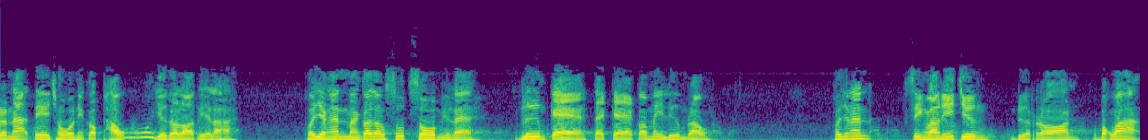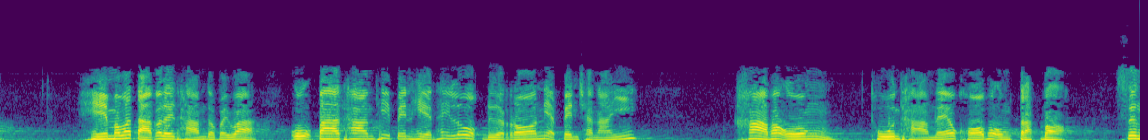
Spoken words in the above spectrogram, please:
รณะเตโชนี่ก็เผาอยู่ตลอดเวลา เพราะอย่างนั้นมันก็ต้องซุดโทมอยู่แล้วลืมแก่ แต่แก่ก็ไม่ลืมเรา เพราะฉะนั้นสิ่งเหล่านี้จึงเดือดร้อน บอกว่าเหมวตาก็เลยถามต่อไปว่า อุปาทานที่เป็นเหตุให้โลกเดือดร้อนเนี่ยเป็นไนข้าพระองค์ทูลถามแล้วขอพระองค์ตรัสบอก ซึ่ง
